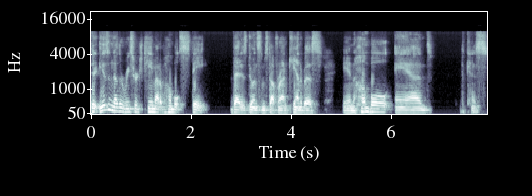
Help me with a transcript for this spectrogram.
there is another research team out of Humboldt State that is doing some stuff around cannabis in Humboldt and the kind of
